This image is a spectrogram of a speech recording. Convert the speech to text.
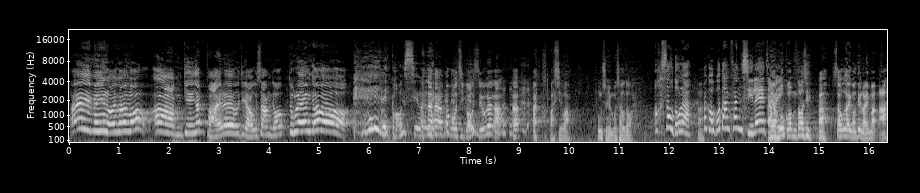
唉，未來外母啊，唔見一排咧，好似後生咗，仲靚咗喎。你講笑啊不過我似講笑咩啊？啊，唉，話時話，風水有冇收到啊？哦，收到啦，不過嗰單婚事咧就唔好講咁多先啊，收低我啲禮物啊。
